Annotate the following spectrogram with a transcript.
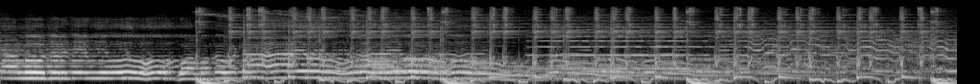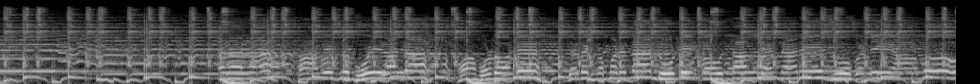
પાલોદર જેવો ગોમગવડાયો ભોય રાજા વાભડો ને જડે કમળના ડોડે અવતાર લેનારી જોગણી આવો.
